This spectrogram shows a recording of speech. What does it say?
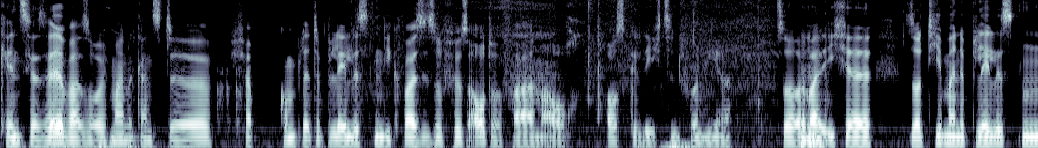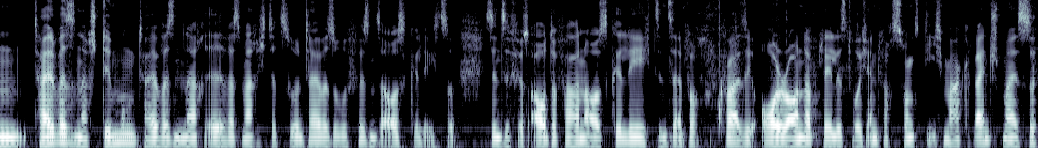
kenn's ja selber so. Ich meine, du kannst, äh, ich habe komplette Playlisten, die quasi so fürs Autofahren auch ausgelegt sind von mir. So, Hm. weil ich äh, sortiere meine Playlisten teilweise nach Stimmung, teilweise nach, äh, was mache ich dazu und teilweise wofür sind sie ausgelegt. So, sind sie fürs Autofahren ausgelegt, sind sie einfach quasi Allrounder-Playlist, wo ich einfach Songs, die ich mag, reinschmeiße.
